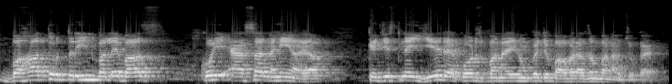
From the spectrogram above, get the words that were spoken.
बहादुर तरीन बल्लेबाज, कोई ऐसा नहीं आया कि जिसने ये रिकॉर्ड्स बनाए होंगे जो बाबर आज़म बना चुका है।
